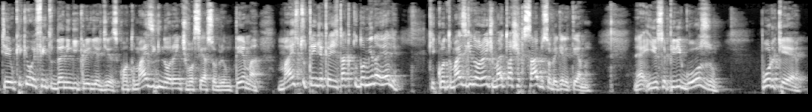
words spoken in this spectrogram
Que, o que, que o efeito Dunning-Kruger diz? Quanto mais ignorante você é sobre um tema, mais tu tende a acreditar que tu domina ele. Que quanto mais ignorante, mais tu acha que sabe sobre aquele tema. Né? E isso é perigoso. Por quê?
